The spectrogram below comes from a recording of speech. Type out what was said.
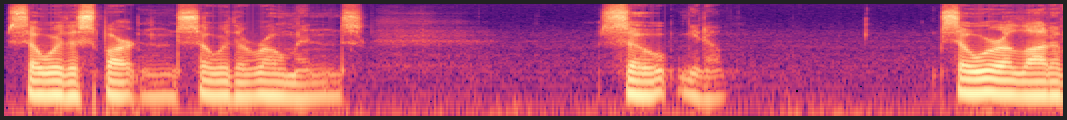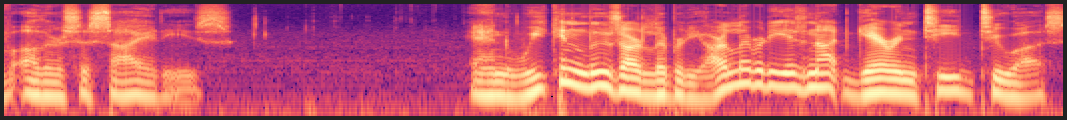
so were the Spartans, so were the Romans. So, you know, so were a lot of other societies and we can lose our liberty. Our liberty is not guaranteed to us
